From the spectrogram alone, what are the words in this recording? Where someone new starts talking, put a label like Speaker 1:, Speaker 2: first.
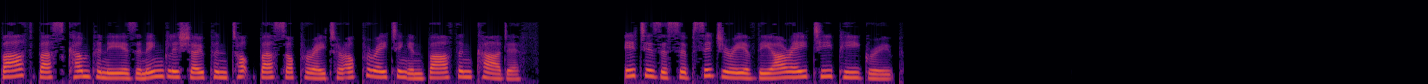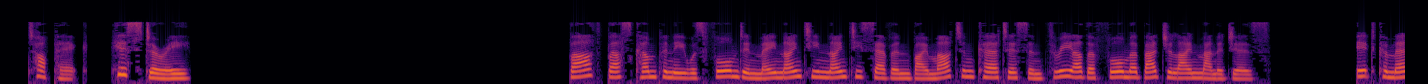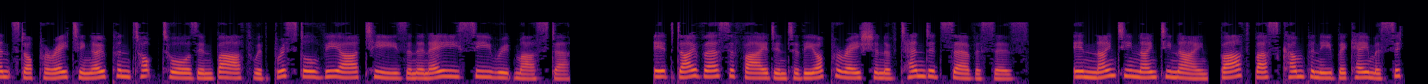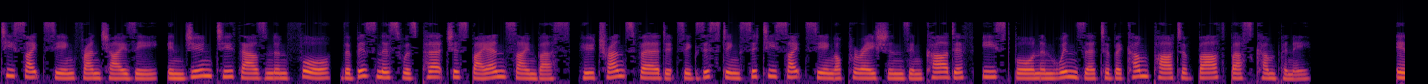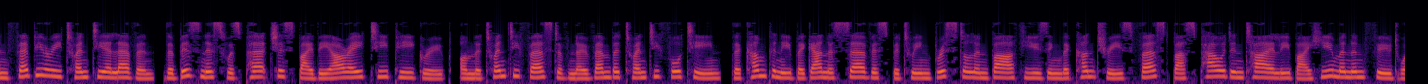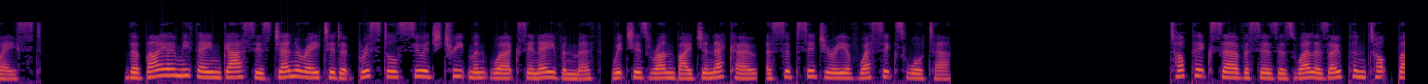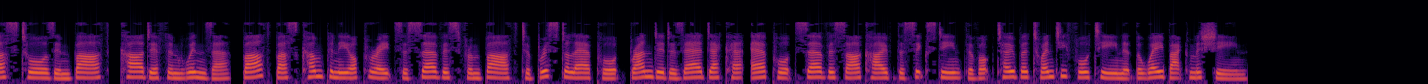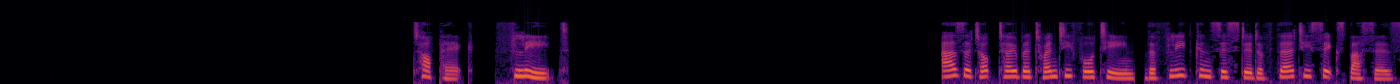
Speaker 1: Bath Bus Company is an English open-top bus operator operating in Bath and Cardiff. It is a subsidiary of the RATP Group. History Bath Bus Company was formed in May 1997 by Martin Curtis and three other former Badgerline managers. It commenced operating open-top tours in Bath with Bristol VRTs and an AEC Routemaster. It diversified into the operation of tendered services. In 1999, Bath Bus Company became a city sightseeing franchisee. In June 2004, the business was purchased by Ensignbus, who transferred its existing city sightseeing operations in Cardiff, Eastbourne, and Windsor to become part of Bath Bus Company. In February 2011, the business was purchased by the RATP Group. On the 21st of November 2014, the company began a service between Bristol and Bath using the country's first bus powered entirely by human and food waste. The biomethane gas is generated at Bristol Sewage Treatment Works in Avonmouth, which is run by Geneco, a subsidiary of Wessex Water. Topic services As well as open-top bus tours in Bath, Cardiff and Windsor, Bath Bus Company operates a service from Bath to Bristol Airport branded as Air Decker. Airport service archived 16 October 2014 at the Wayback Machine. Topic. Fleet As at October 2014, the fleet consisted of 36 buses.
